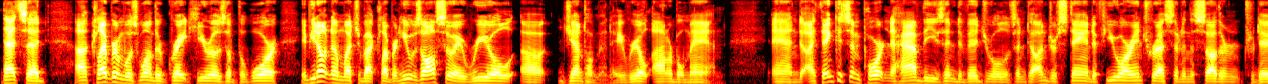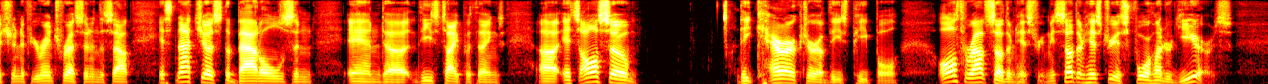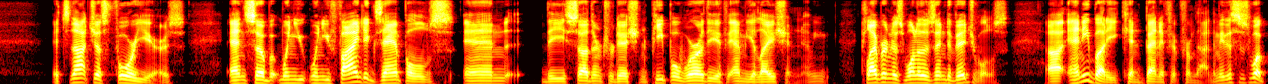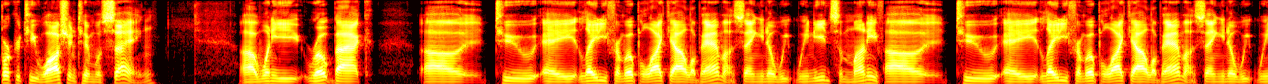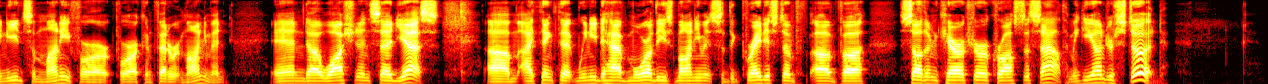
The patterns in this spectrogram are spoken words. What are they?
that said, uh, Cleburne was one of the great heroes of the war. If you don't know much about Cleburne, he was also a real uh, gentleman, a real honorable man. And I think it's important to have these individuals and to understand if you are interested in the Southern tradition, if you're interested in the South, it's not just the battles and and uh, these type of things. Uh, it's also the character of these people all throughout Southern history. I mean, Southern history is 400 years. It's not just four years. And so, but when you when you find examples in the Southern tradition, people worthy of emulation. I mean, Cleburne is one of those individuals. uh, anybody can benefit from that. I mean, this is what Booker T. Washington was saying uh, when he wrote back uh, to a lady from Opelika, Alabama, saying, you know, we, we need some money. Uh, to a lady from Opelika, Alabama, saying, you know, we, we need some money for our, for our Confederate monument. And uh, Washington said, yes, um, I think that we need to have more of these monuments to the greatest of, of uh, Southern character across the South. I mean, he understood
